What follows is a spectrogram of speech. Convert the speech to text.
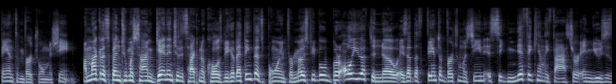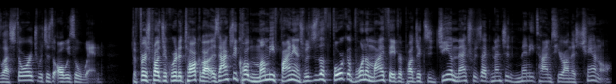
Fantom Virtual Machine. I'm not going to spend too much time getting into the technicals because I think that's boring for most people, but all you have to know is that the Fantom Virtual Machine is significantly faster and uses less storage, which is always a win. The first project we're going to talk about is actually called Mummy Finance, which is a fork of one of my favorite projects, GMX, which I've mentioned many times here on this channel.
